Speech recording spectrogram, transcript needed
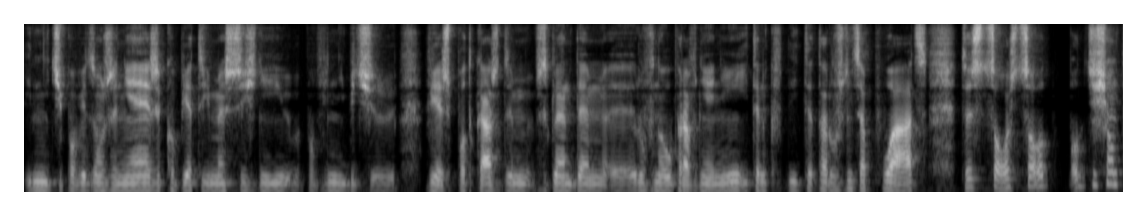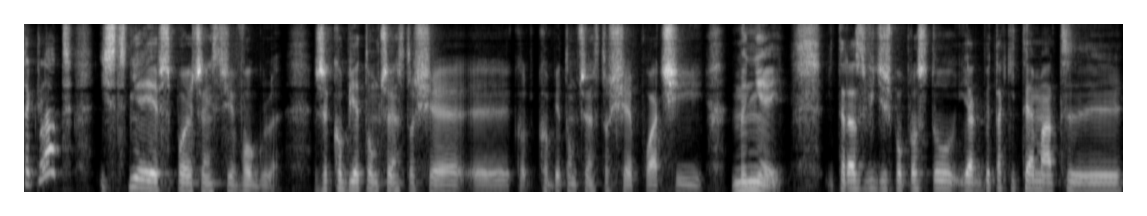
inni ci powiedzą, że nie, że kobiety i mężczyźni powinni być, y, wiesz, pod każdym względem y, równouprawnieni i, ten, i te, ta różnica płac to jest coś, co od dziesiątek lat istnieje w społeczeństwie w ogóle, że kobietom często się, y, kobietom często się płaci mniej. I teraz widzisz po prostu jakby taki temat y,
